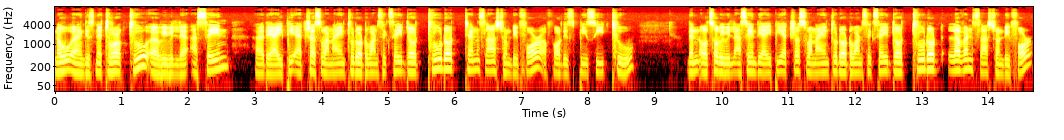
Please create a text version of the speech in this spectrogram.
now uh, in this network 2 uh, we will uh, assign the IP address 192.168.2.10 slash 24 for this PC2 then also we will assign the IP address 192.168.2.11 slash 24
